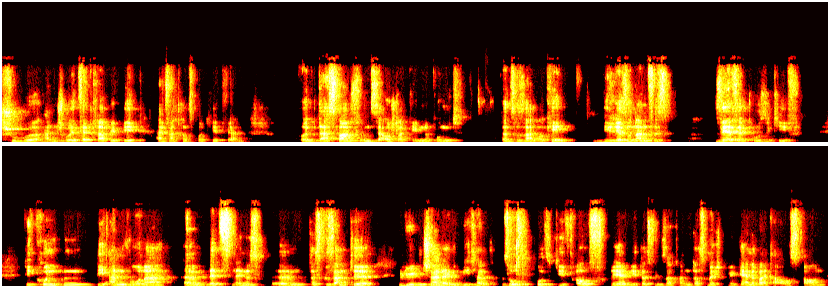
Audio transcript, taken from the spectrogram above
Schuhe, Handschuhe etc. pp. einfach transportiert werden. Und das war für uns der ausschlaggebende Punkt, dann zu sagen, okay, die Resonanz ist sehr, sehr positiv. Die Kunden, die Anwohner, ähm, letzten Endes ähm, das gesamte Lüdenscheider Gebiet hat so positiv darauf reagiert, dass wir gesagt haben, das möchten wir gerne weiter ausbauen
